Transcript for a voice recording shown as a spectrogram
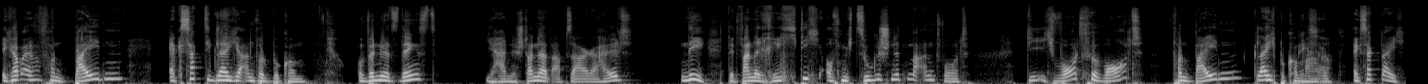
Ich habe einfach von beiden exakt die gleiche Antwort bekommen. Und wenn du jetzt denkst, ja, eine Standardabsage halt. Nee, das war eine richtig auf mich zugeschnittene Antwort, die ich Wort für Wort von beiden gleich bekommen habe. Exakt. Exakt gleich.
